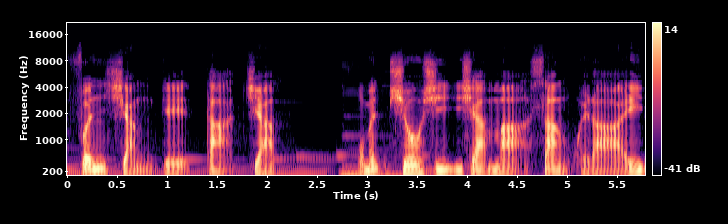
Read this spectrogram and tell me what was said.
分享给大家，我们休息一下，马上回来。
